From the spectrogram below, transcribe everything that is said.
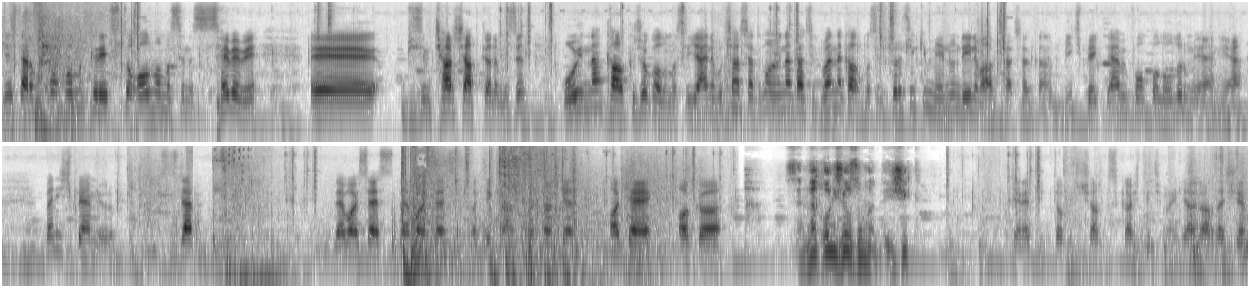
Gençler bu pompanın kreatifte olmamasının sebebi eee, bizim çar şatkanımızın oyundan kalkacak olması. Yani bu şatkan oyundan kalkacak ben de kalkmasını istiyorum çünkü memnun değilim abi şatkanı. Hiç bekleyen bir pompalı olur mu yani ya? Ben hiç beğenmiyorum. Sizler Devoy ses, Devoy ses, ötik lan, okey, okey. Sen ne konuşuyorsun lan değişik. Gene TikTok şarkısı kaçtı içime. Gel kardeşim.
